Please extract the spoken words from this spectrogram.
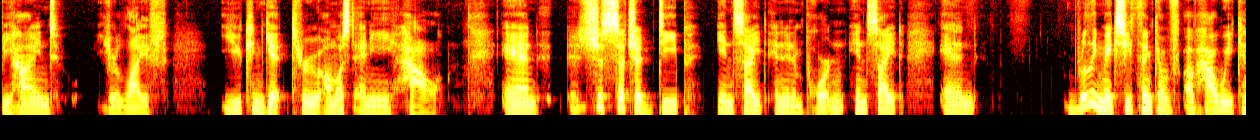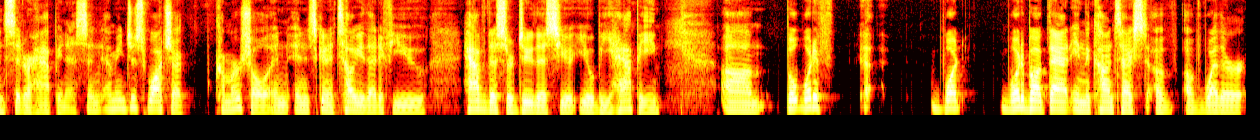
behind your life, you can get through almost any how. And it's just such a deep insight and an important insight and really makes you think of, of how we consider happiness. And I mean, just watch a commercial and, and it's going to tell you that if you have this or do this, you, you'll be happy. Um, but what if, uh, what what about that in the context of of whether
